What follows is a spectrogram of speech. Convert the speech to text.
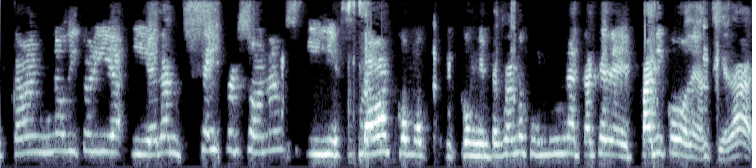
estaba en una auditoría y eran seis personas y estaba como con, empezando con un ataque de pánico o de ansiedad.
